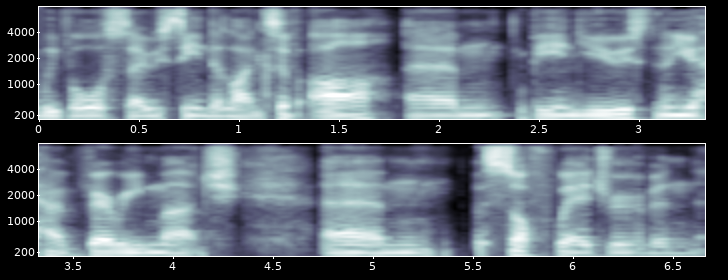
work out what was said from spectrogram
we've also seen the likes of R being used, and you have very much software-driven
